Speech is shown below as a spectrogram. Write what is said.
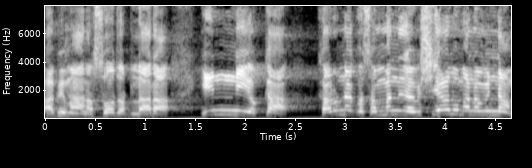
అభిమాన సోదరులారా ఇన్ని యొక్క కరుణకు సంబంధించిన విషయాలు మనం విన్నాం.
